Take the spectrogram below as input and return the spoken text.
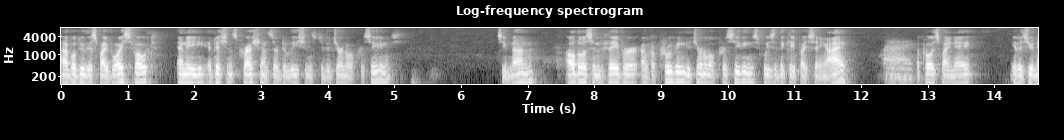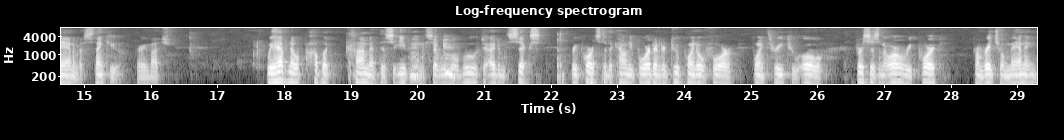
Uh, We'll do this by voice vote. Any additions, corrections, or deletions to the Journal of Proceedings? See none. All those in favor of approving the Journal of Proceedings, please indicate by saying aye. Aye. Opposed by nay? It is unanimous. Thank you very much. We have no public comment this evening, so we will move to item six, reports to the county board under two point oh four point three two oh. First is an oral report from Rachel Manning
